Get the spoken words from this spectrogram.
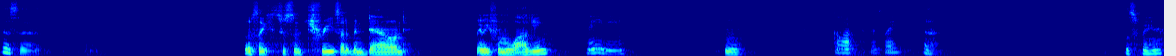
What is that? Looks like it's just some trees that have been downed. Maybe from logging. Maybe. Hmm. Go up this way. Yeah. This way here.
